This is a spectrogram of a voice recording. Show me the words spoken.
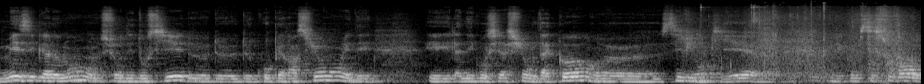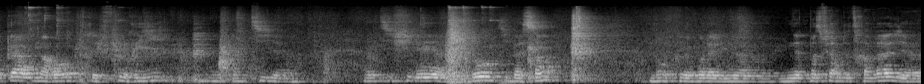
mais également sur des dossiers de, coopération et la négociation d'accords civils, qui est, comme c'est souvent le cas au Maroc, très fleuri, un petit, un petit filet d'eau, un petit bassin. Donc euh, voilà, une, atmosphère de travail. Euh,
